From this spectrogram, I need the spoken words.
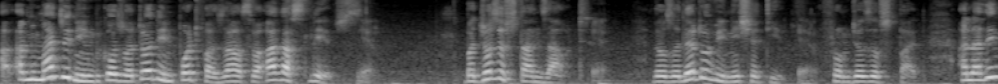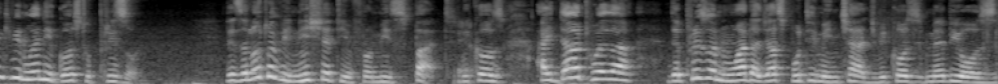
I- I'm imagining because we're told in Potiphar's house there were other slaves. Yeah. But Joseph stands out. Yeah. There was a lot of initiative Yeah. from Joseph's part. And I think even when he goes to prison, there's a lot of initiative from his part because I doubt whether the prison warder just put him in charge because maybe he was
